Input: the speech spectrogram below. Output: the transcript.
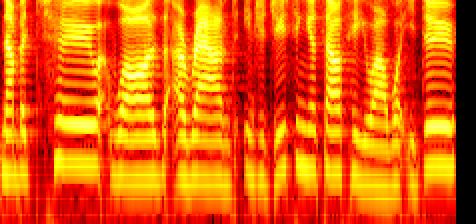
Number two was around introducing yourself, who you are, what you do.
